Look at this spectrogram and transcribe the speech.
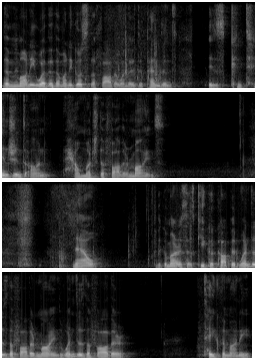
the money, whether the money goes to the father when they're dependent, is contingent on how much the father minds. Now, the Gemara says, Kika kapid, when does the father mind? When does the father take the money?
